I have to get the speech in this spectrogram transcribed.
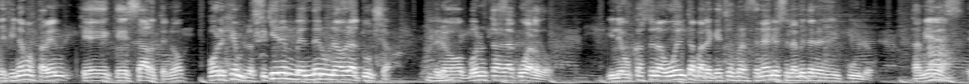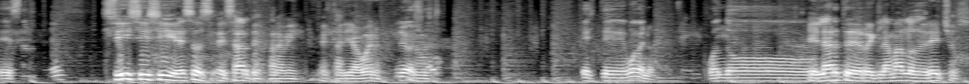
definamos también qué, es arte, ¿no? Por ejemplo, si quieren vender una obra tuya, pero vos no estás de acuerdo, y le buscas una vuelta para que estos mercenarios se la metan en el culo, también ah. es, arte, ¿no? Sí, sí, sí, eso es, arte para mí, estaría bueno. Este, bueno, cuando... El arte de reclamar los derechos.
